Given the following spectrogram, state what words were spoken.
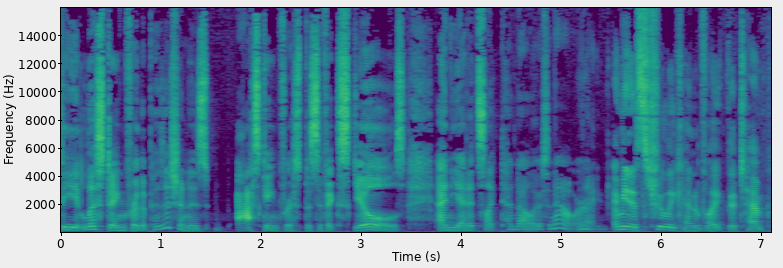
the listing for the position is asking for specific skills and yet it's like $10 an hour. Right. I mean it's truly kind of like the temp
